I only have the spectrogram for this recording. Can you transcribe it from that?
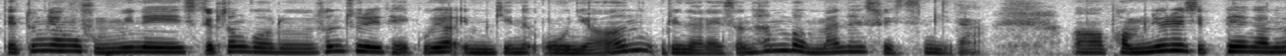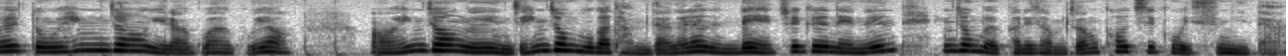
대통령은 국민의 직접 선거로 선출이 되고요. 임기는 5년, 우리나라에서는 한 번만 할 수 있습니다. 어, 법률을 집행하는 활동을 행정이라고 하고요. 어, 행정은 이제 행정부가 담당을 하는데 최근에는 행정부 역할이 점점 커지고 있습니다.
